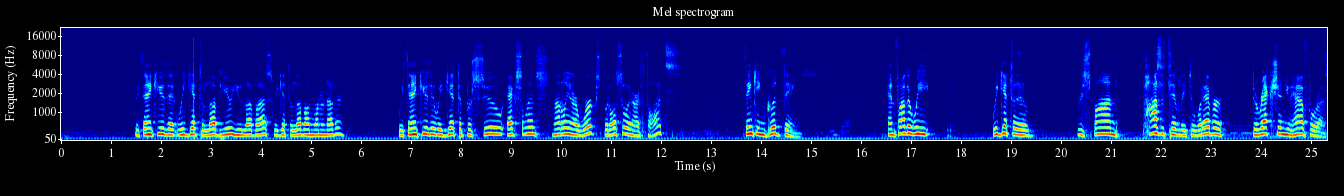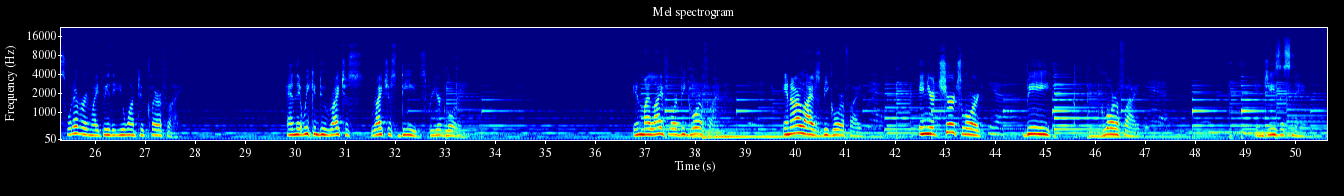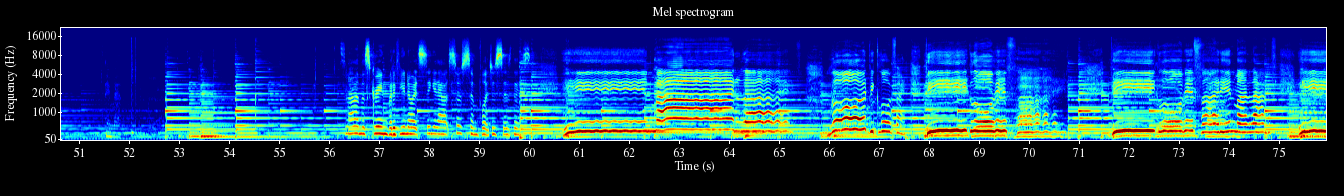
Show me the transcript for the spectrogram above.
We thank you that we get to love you, you love us, we get to love on one another. We thank you that we get to pursue excellence not only in our works, but also in our thoughts, thinking good things. And Father, we, we get to respond positively to whatever direction you have for us, whatever it might be that you want to clarify. And that we can do righteous, righteous deeds for your glory. In my life, Lord, be glorified. In our lives, be glorified. In your church, Lord, Yeah. be glorified. In Jesus' name, amen. It's not on the screen, but if you know it, sing it out. It's so simple. It just says this In my life, Lord, be glorified, be glorified, be glorified in my life. In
